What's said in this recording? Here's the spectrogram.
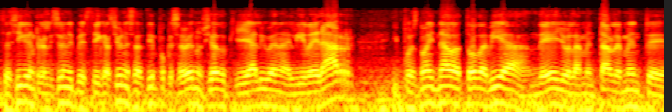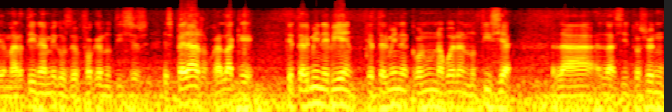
se siguen realizando investigaciones al tiempo que se había anunciado que ya lo iban a liberar y pues no hay nada todavía de ello, lamentablemente, Martín, amigos de Enfoque Noticias. Esperar, ojalá que, que termine bien, que termine con una buena noticia la, la situación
